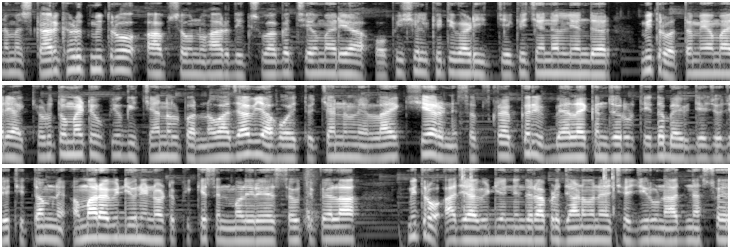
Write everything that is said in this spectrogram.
નમસ્કાર ખેડૂત મિત્રો, આપ સૌનું હાર્દિક સ્વાગત છે અમારી આ ઓફિશિયલ ખેતીવાડી જે કે ચેનલની અંદર. મિત્રો, તમે અમારી આ ખેડૂતો માટે ઉપયોગી ચેનલ પર નવા જ આવ્યા હોય તો ચેનલને લાઇક શેર અને સબસ્ક્રાઇબ કરી બે આઇકન જરૂરથી દબાવી દેજો, જેથી તમને અમારા વિડીયોની નોટિફિકેશન મળી રહે સૌથી પહેલાં. મિત્રો, આજે આ વિડીયોની અંદર આપણે જાણવાના છે જીરુના આજના સો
